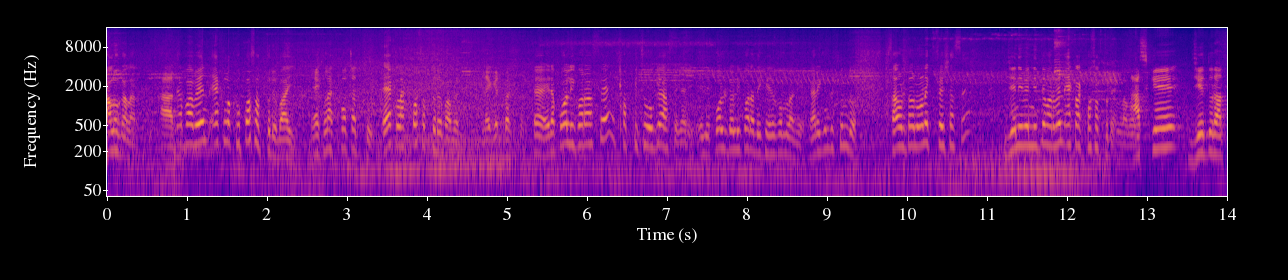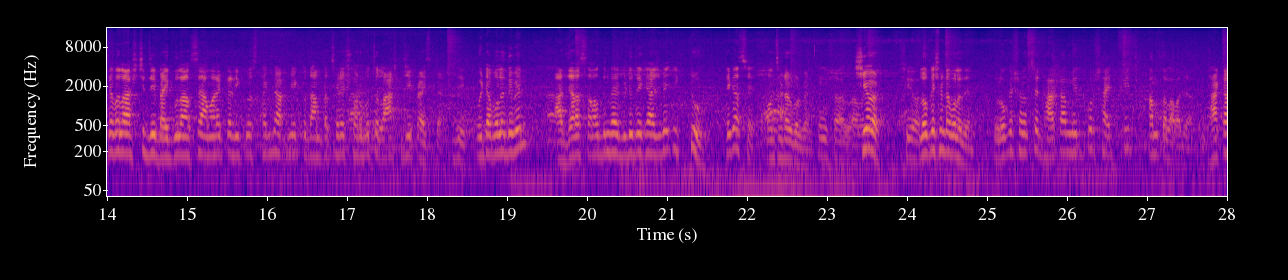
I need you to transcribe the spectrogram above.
কালো কালার। আচ্ছা। এটা পাবেন এক লক্ষ পঁচাত্তরে ভাই। এক লাখ পঁচাত্তর। এক লাখ পঁচাত্তরে পাবেন। নেগেট ভার্সন হ্যাঁ এটা পলি করা আছে সব কিছু ওকে আছে গাড়ি। এই যে পলি টলি করা দেখে এরকম লাগে। গাড়ি কিন্তু সুন্দর। সাউন্ড টাউন অনেক ফ্রেশ আছে। যে নেবেন নিতে পারবেন এক লাখ পঁচাত্তরে আজকে যেহেতু রাত্রেবেলা আসছে যে বাইকগুলো আছে আমার একটা রিকোয়েস্ট থাকবে আপনি একটু দামটা ছেড়ে সর্বোচ্চ লাস্ট যে প্রাইসটা। ওইটা বলে দেবেন। আর যারা সালাউদ্দিন ভাই ভিডিও দেখে আসবে একটু ঠিক আছে? কনসিডার করবেন। ইনশাআল্লাহ। শিওর. লোকেশনটা বলে দেন। লোকেশন হচ্ছে ঢাকা মিরপুর ষাট ফিট আমতলা বাজার। ঢাকা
